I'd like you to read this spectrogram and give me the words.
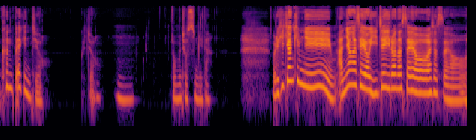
큰 백인지요. 그죠? 음, 너무 좋습니다. 우리 희경킴님, 안녕하세요. 이제 일어났어요. 하셨어요.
